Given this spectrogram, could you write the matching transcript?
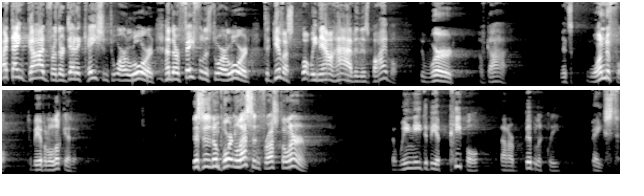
I thank God for their dedication to our Lord and their faithfulness to our Lord to give us what we now have in this Bible, the Word of God. And it's wonderful to be able to look at it. This is an important lesson for us to learn that we need to be a people that are biblically based.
